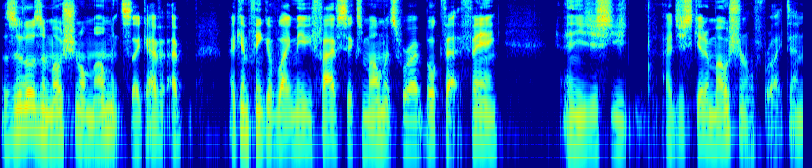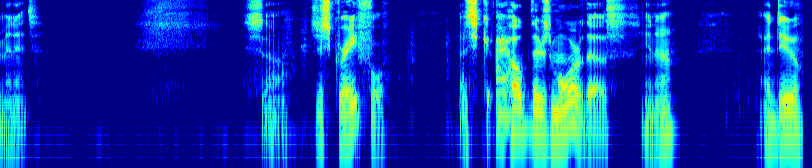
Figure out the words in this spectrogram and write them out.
Those are those emotional moments. Like I've, I've I can think of like maybe five, six moments where I book that thing and you just you I just get emotional for like 10 minutes. So, just grateful. I, I hope there's more of those, you know? I do.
